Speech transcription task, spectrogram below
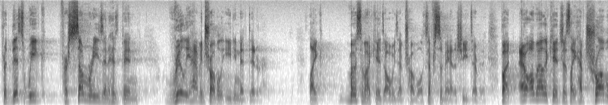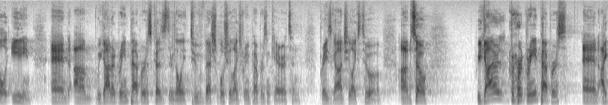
for this week, for some reason, has been really having trouble eating at dinner. Like, most of my kids always have trouble, except for Savannah. She eats everything. But all my other kids just like have trouble eating. And um, we got her green peppers because there's only two vegetables she likes: green peppers and carrots. And praise God, she likes two of them. Um, so we got her, her green peppers, and I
